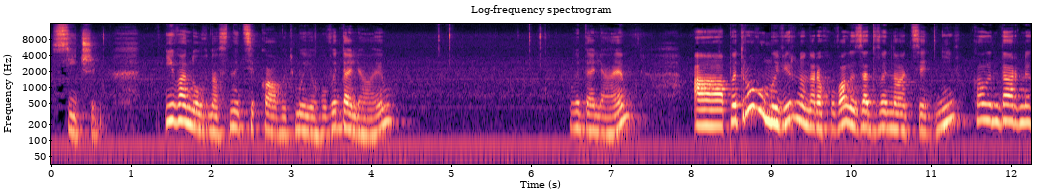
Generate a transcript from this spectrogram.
січень. Іванов нас не цікавить, ми його видаляємо. Видаляємо. А Петрову ми вірно нарахували за 12 днів календарних.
